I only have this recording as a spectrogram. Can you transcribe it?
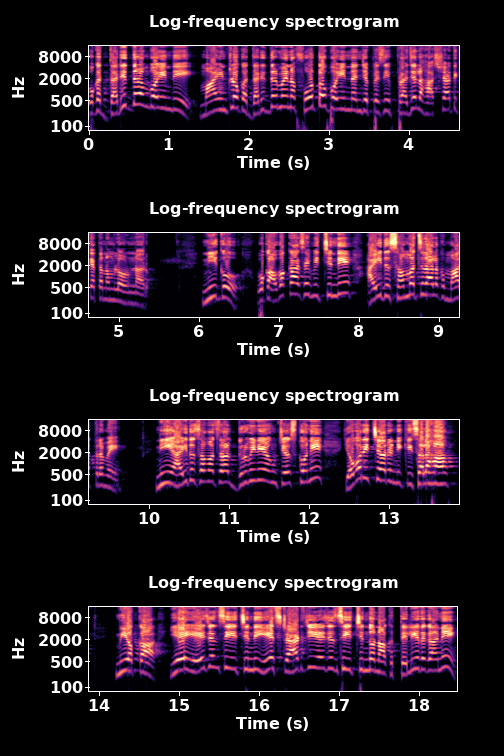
ఒక దరిద్రం పోయింది. మా ఇంట్లో ఒక దరిద్రమైన ఫోటో పోయిందని చెప్పేసి ప్రజలు హర్షాతికెతనంలో ఉన్నారు. నీకు ఒక అవకాశం ఇచ్చింది ఐదు సంవత్సరాలకు మాత్రమే. నీ ఐదు సంవత్సరాలు దుర్వినియోగం చేసుకొని ఎవరిచ్చారు నీకు ఈ సలహా? మీ యొక్క ఏ ఏజెన్సీ ఇచ్చింది ఏ స్ట్రాటజీ ఏజెన్సీ ఇచ్చిందో నాకు తెలియదు కానీ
